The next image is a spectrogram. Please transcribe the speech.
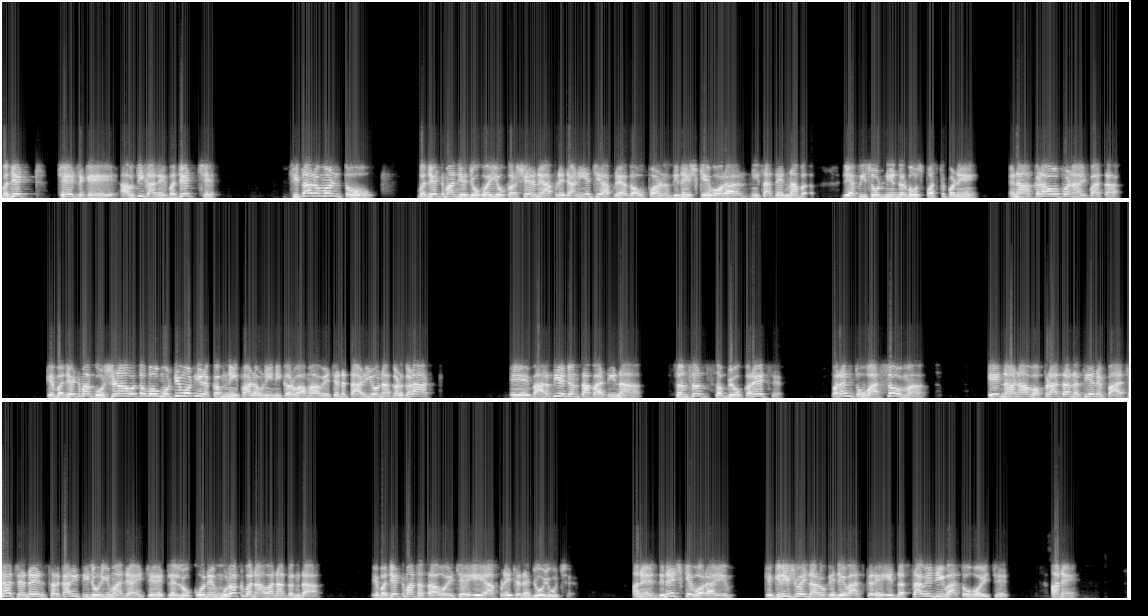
બજેટ છે એટલે કે આવતીકાલે બજેટ છે. સીતારમણ તો બજેટમાં જે જોગવાઈઓ કરશે અને આપણે જાણીએ છીએ, આપણે અગાઉ પણ દિનેશ કે વોરાની સાથેના જે એપિસોડની અંદર બહુ સ્પષ્ટપણે એના આંકડાઓ પણ આપ્યા હતા કે બજેટમાં ઘોષણાઓ તો બહુ મોટી મોટી રકમની ફાળવણીની કરવામાં આવે છે અને તાળીઓના ગડગડાટ એ ભારતીય જનતા પાર્ટીના સંસદ સભ્યો કરે છે. પરંતુ વાસ્તવમાં એ નાણાં વપરાતા નથી અને પાછા છે ને સરકારી તિજોરીમાં જાય છે એટલે લોકોને મૂરખ બનાવવાના ધંધા એ બજેટમાં થતા હોય છે, એ આપણે છે ને જોયું છે અને દિનેશ કે વોરાએ કે ગિરીશભાઈ ધારો કે જે વાત કરે એ દસ્તાવેજી વાતો હોય છે અને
